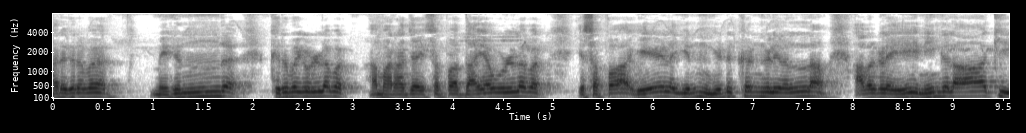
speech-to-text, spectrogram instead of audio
தருகிறவர். மிகுந்த கிருபையுள்ளவர். ஆமா ராஜா இசப்பா தயவுள்ளவர். இசப்பா ஏழையின் இடுக்கண்களில் எல்லாம் அவர்களை நீங்களாக்கி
